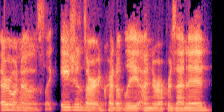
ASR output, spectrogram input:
everyone knows like asians are incredibly underrepresented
